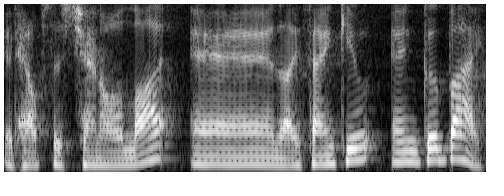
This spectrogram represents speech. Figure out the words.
It helps this channel a lot, and I thank you, and goodbye.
